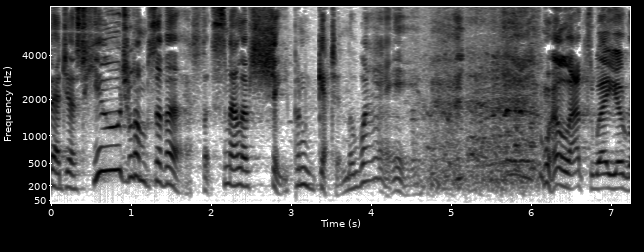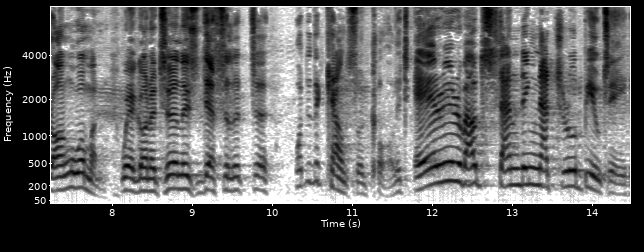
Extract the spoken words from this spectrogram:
They're just huge lumps of earth that smell of sheep and get in the way. Well, that's where you're wrong, woman. We're going to turn this desolate, uh, what did the council call it? Area of outstanding natural beauty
